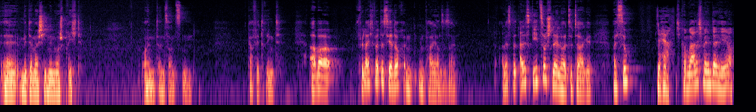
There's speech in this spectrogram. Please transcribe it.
äh, mit der Maschine nur spricht und ansonsten Kaffee trinkt. Aber vielleicht wird es ja doch in, in ein paar Jahren so sein. Alles, wird, alles geht so schnell heutzutage. Weißt du? Ja, Ich komme gar nicht mehr hinterher.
